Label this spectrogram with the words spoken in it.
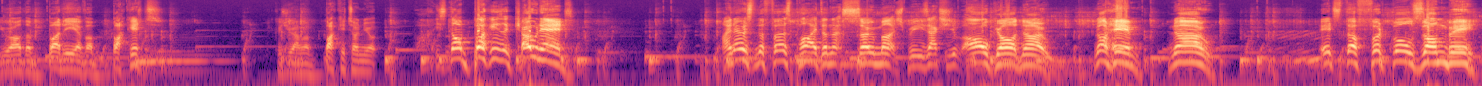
You are the buddy of a bucket. Because you have a bucket on your... It's not bucket, it's a conehead! I noticed in the first part I'd done that so much, but he's actually... Oh, God, no. Not him. No. It's the football zombie.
